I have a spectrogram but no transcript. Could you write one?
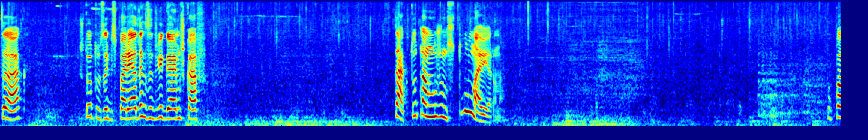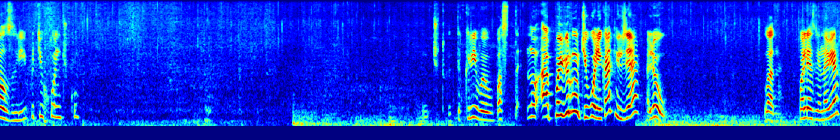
Так. Что тут за беспорядок? Задвигаем шкаф. Так, тут нам нужен стул, наверное. Поползли потихонечку. Что-то как-то криво его поставить. Ну, а повернуть его никак нельзя? Алло. Ладно, полезли наверх.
